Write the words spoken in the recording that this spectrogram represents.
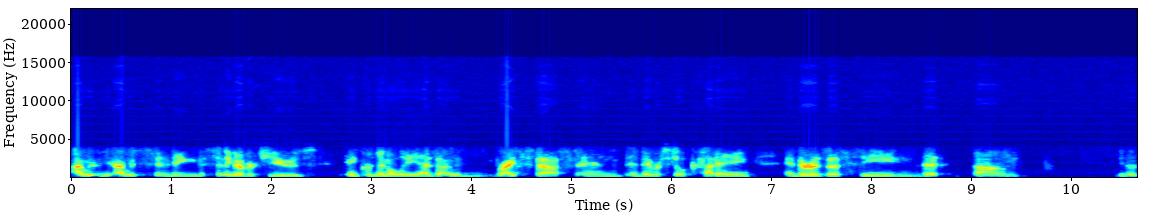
I, w- I was sending, sending over cues incrementally as I would write stuff and, and they were still cutting. And there was a scene that, um, you know,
